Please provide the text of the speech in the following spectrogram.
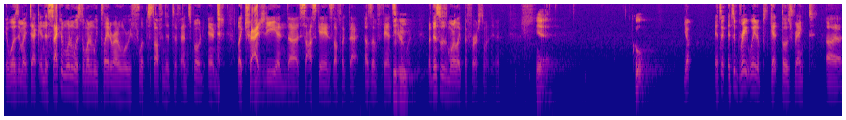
it was in my deck. And the second one was the one we played around where we flipped stuff into defense mode and like tragedy and uh, Sasuke and stuff like that. That was a fancier Mhm. one, but this was more like the first one. Yeah. Yeah. Cool. It's a it's a great way to get those ranked uh,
